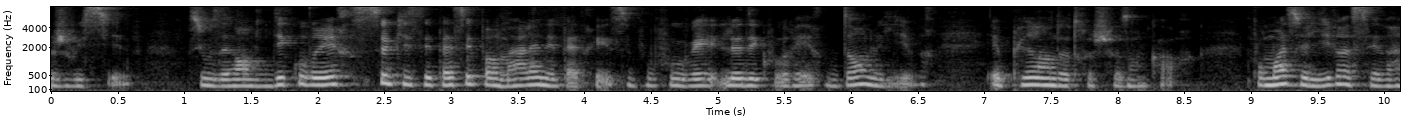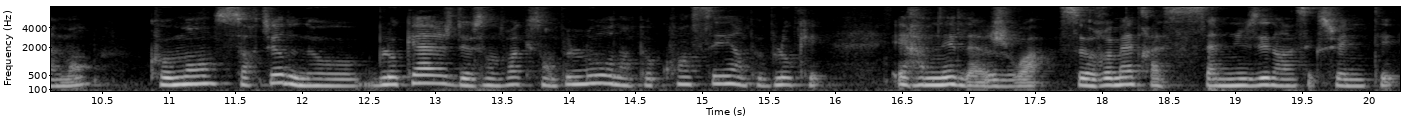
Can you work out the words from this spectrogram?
jouissive. Si vous avez envie de découvrir ce qui s'est passé pour Marlène et Patrice, vous pouvez le découvrir dans le livre et plein d'autres choses encore. Pour moi, ce livre, c'est vraiment comment sortir de nos blocages, des endroits qui sont un peu lourds, un peu coincés, un peu bloqués et ramener de la joie, se remettre à s'amuser dans la sexualité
